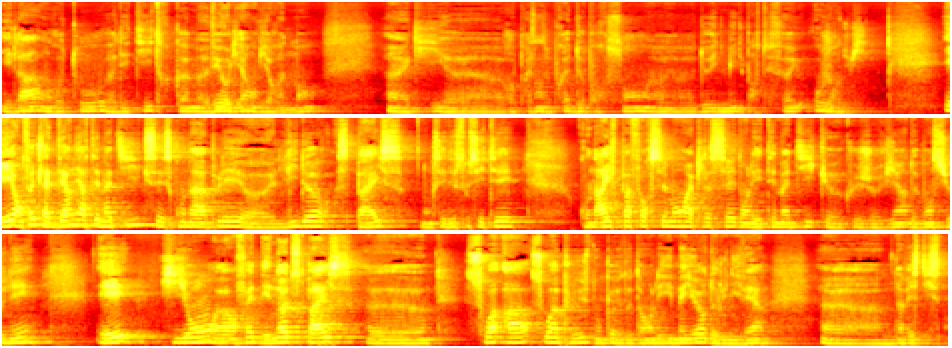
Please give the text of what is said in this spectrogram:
Et là, on retrouve des titres comme Veolia Environnement, euh, qui euh, représente à peu près 2%, 2,5% du portefeuille aujourd'hui. Et en fait, la dernière thématique, c'est ce qu'on a appelé Leader Spice. Donc, c'est des sociétés qu'on n'arrive pas forcément à classer dans les thématiques que je viens de mentionner et qui ont en fait des notes Spice soit A, soit A+, donc euh, dans les meilleurs de l'univers euh, d'investissement.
